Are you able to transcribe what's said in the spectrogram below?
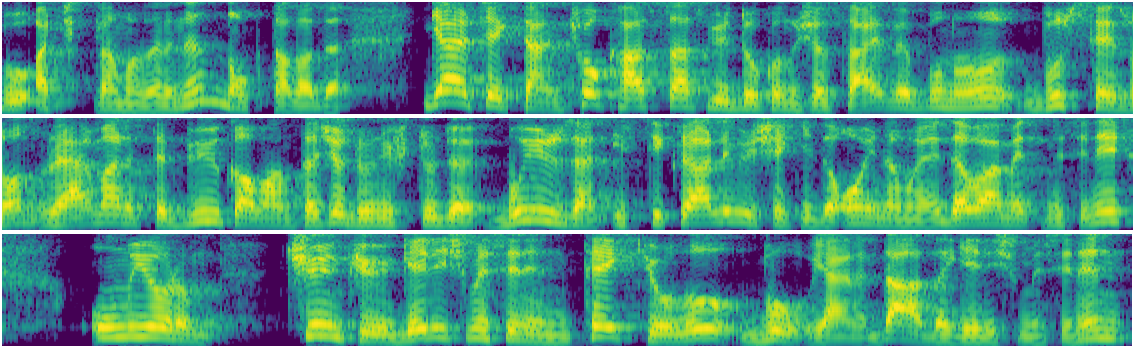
bu açıklamalarını noktaladı. Gerçekten çok hassas bir dokunuşa sahip ve bunu bu sezon Real Madrid'de büyük avantaja dönüştürdü. Bu yüzden istikrarlı bir şekilde oynamaya devam etmesini umuyorum. Çünkü gelişmesinin tek yolu bu. Yani daha da gelişmesinin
